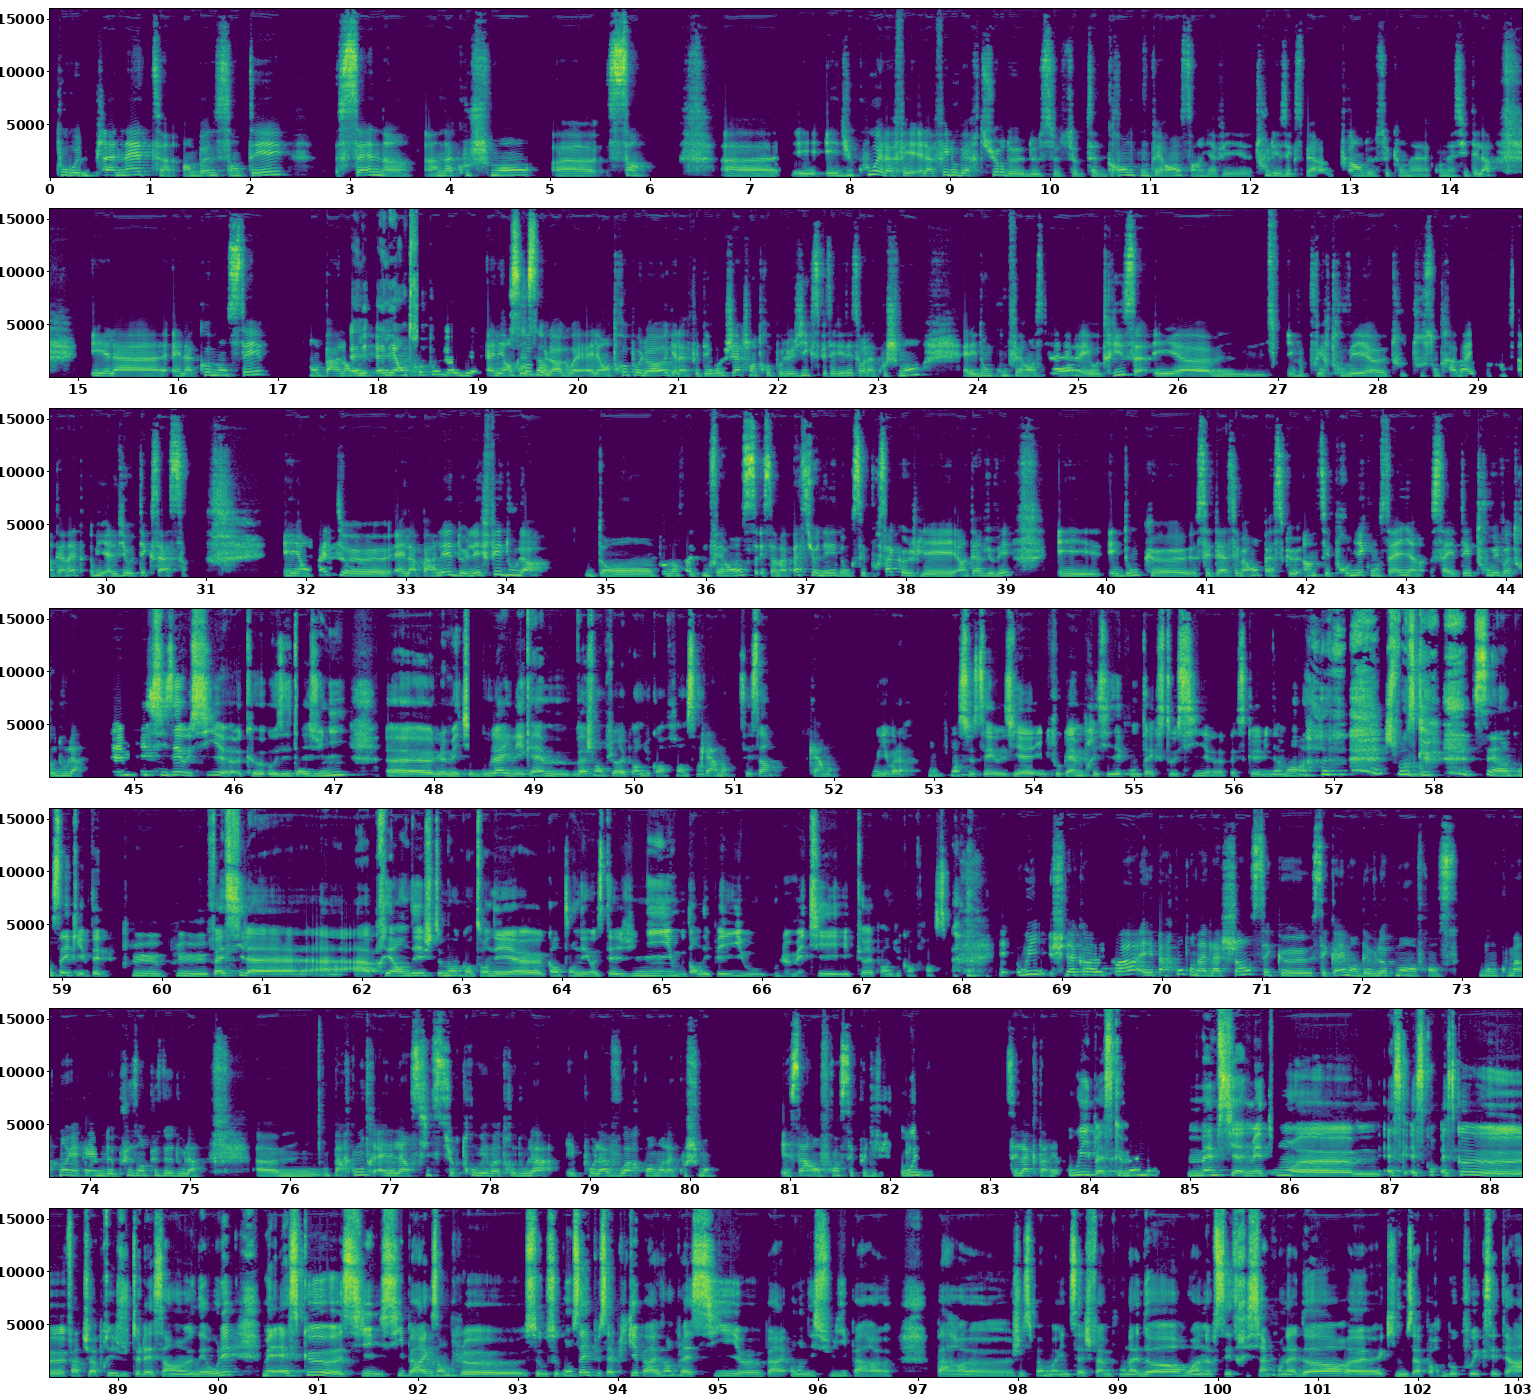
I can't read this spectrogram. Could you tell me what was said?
Pour une planète en bonne santé, saine, un accouchement euh, sain. Euh, et, du coup, elle a fait, l'ouverture de, cette grande conférence. Hein. Il y avait tous les experts, plein de ceux qu'on a, cités là. Et elle a commencé en parlant. Elle, est anthropologue. Elle est anthropologue, ouais. Elle est anthropologue. Elle a fait des recherches anthropologiques spécialisées sur l'accouchement. Elle est donc conférencière et autrice. Et, euh, et vous pouvez retrouver euh, tout, son travail sur son site internet. Oui, elle vit au Texas. Et en fait, euh, elle a parlé de l'effet doula dans, pendant cette conférence et ça m'a passionnée. Donc c'est pour ça que je l'ai interviewée. Et, et donc c'était assez marrant parce qu'un de ses premiers conseils, ça a été trouver votre doula quand même préciser aussi euh, qu'aux États-Unis, euh, le métier de doula, il est quand même vachement plus répandu qu'en France. Hein. Clairement. C'est ça? Clairement. Oui, voilà. Mm. je pense que c'est aussi, euh, il faut quand même préciser le contexte aussi, parce qu'évidemment, je pense que c'est un conseil qui est peut-être plus plus facile à, appréhender justement quand on est quand on est aux États-Unis ou dans des pays où, où, le métier est plus répandu qu'en France. oui, je suis d'accord avec toi. Et par contre, on a de la chance, c'est que c'est quand même en développement en France. Donc maintenant, il y a quand même de plus en plus de doulas. Euh, par contre, elle, elle insiste sur trouver votre doula et pour la voir pendant l'accouchement. Et ça, en France, c'est plus difficile. Oui. C'est là que tu as raison. Oui, parce que même, même si, admettons, euh, est-ce est est que, euh, enfin, tu après, je te laisse hein, dérouler, mais est-ce que euh, si, si, par exemple, ce, conseil peut s'appliquer, par exemple, à si on est suivi par, par, je sais pas moi, une sage-femme qu'on adore ou un obstétricien qu'on adore, qui nous apporte beaucoup, etc.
